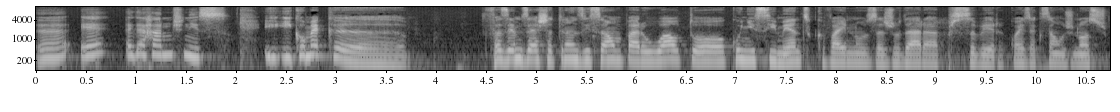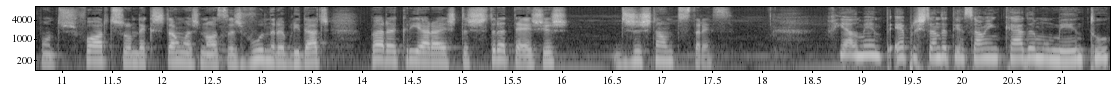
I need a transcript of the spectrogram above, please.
uh, é agarrarmos nisso. E, e como é que fazemos esta transição para o autoconhecimento que vai nos ajudar a perceber quais é que são os nossos pontos fortes, onde é que estão as nossas vulnerabilidades para criar estas estratégias de gestão de stress. Realmente é prestando atenção em cada momento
